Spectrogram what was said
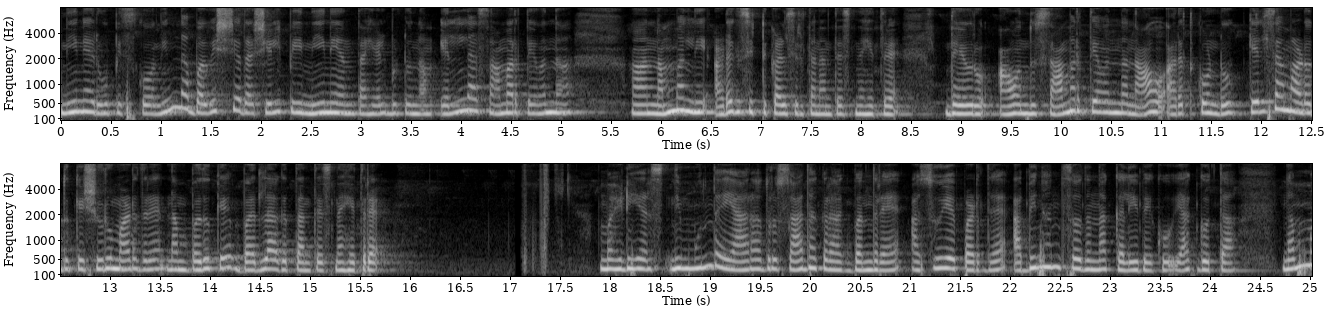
ನೀನೇ ರೂಪಿಸ್ಕೋ, ನಿನ್ನ ಭವಿಷ್ಯದ ಶಿಲ್ಪಿ ನೀನೇ ಅಂತ ಹೇಳಿಬಿಟ್ಟು ನಮ್ಮ ಎಲ್ಲ ಸಾಮರ್ಥ್ಯವನ್ನು ನಮ್ಮಲ್ಲಿ ಅಡಗಿಸಿಟ್ಟು ಕಳಿಸಿರ್ತಾನಂತೆ ಸ್ನೇಹಿತರೆ. ದೇವರು, ಆ ಒಂದು ಸಾಮರ್ಥ್ಯವನ್ನು ನಾವು ಅರೆತ್ಕೊಂಡು ಕೆಲಸ ಮಾಡೋದಕ್ಕೆ ಶುರು ಮಾಡಿದ್ರೆ ನಮ್ಮ ಬದುಕೆ ಬದಲಾಗುತ್ತಂತೆ ಸ್ನೇಹಿತರೆ. ಮೈ ಡಿಯರ್ಸ್ ನಿಮ್ಮ ಮುಂದೆ ಯಾರಾದರೂ ಸಾಧಕರಾಗಿ ಬಂದರೆ, ಅಸೂಯೆ ಪಡೆದೆ ಅಭಿನಂದಿಸೋದನ್ನು ಕಲಿಬೇಕು. ಯಾಕೆ ಗೊತ್ತಾ? ನಮ್ಮ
